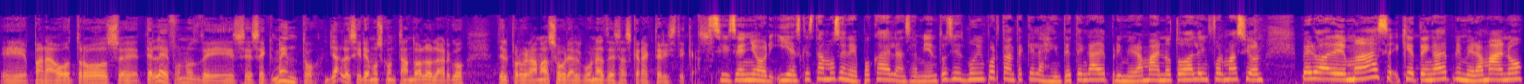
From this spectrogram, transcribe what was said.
eh, para otros eh, teléfonos de ese segmento. Ya les iremos contando a lo largo del programa sobre algunas de esas características. Sí, señor. Y es que estamos en época de lanzamientos y es muy importante que la gente tenga de primera mano toda la información, pero además que tenga de primera mano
